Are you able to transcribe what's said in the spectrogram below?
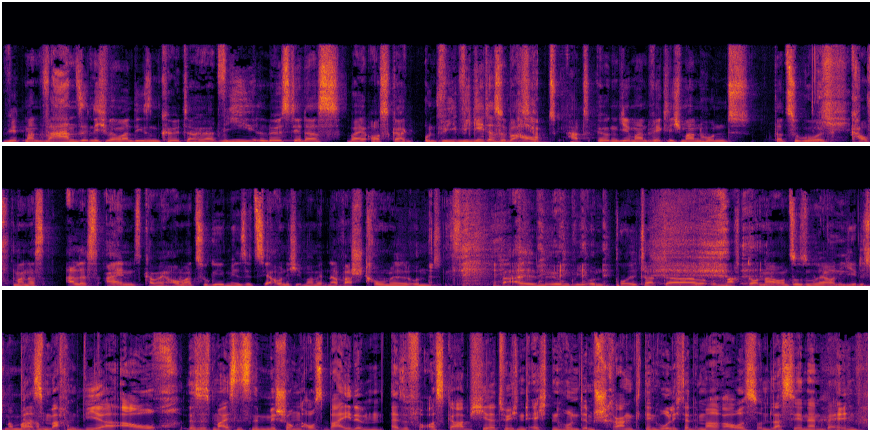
wird man wahnsinnig, wenn man diesen Köter hört. Wie löst ihr das bei Oscar? Und wie, wie geht das überhaupt? Hat irgendjemand wirklich mal einen Hund dazu geholt? Kauft man das alles ein? Das kann man ja auch mal zugeben. Ihr sitzt ja auch nicht immer mit einer Waschtrommel und bei allem irgendwie und poltert da und macht Donner und so. Das muss man ja auch nicht jedes Mal machen. Das machen wir auch. Das ist meistens eine Mischung aus beidem. Also für Oscar habe ich hier natürlich einen echten Hund im Schrank. Den hole ich dann immer raus und lasse ihn dann bellen.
